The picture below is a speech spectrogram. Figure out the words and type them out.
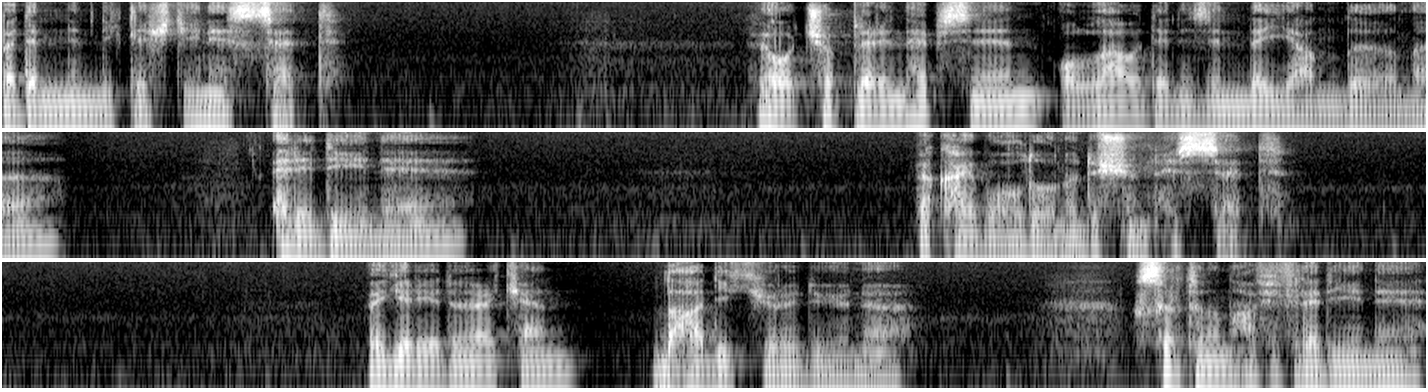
Bedeninin dikleştiğini hisset. ve o çöplerin hepsinin o lav denizinde yandığını, eridiğini ve kaybolduğunu düşün, hisset. Ve geriye dönerken daha dik yürüdüğünü, sırtının hafiflediğini,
